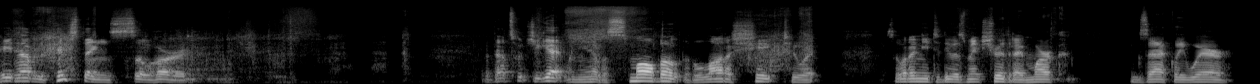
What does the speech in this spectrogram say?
hate having to pinch things so hard. But that's what you get when you have a small boat with a lot of shape to it. So what I need to do is make sure that I mark exactly where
